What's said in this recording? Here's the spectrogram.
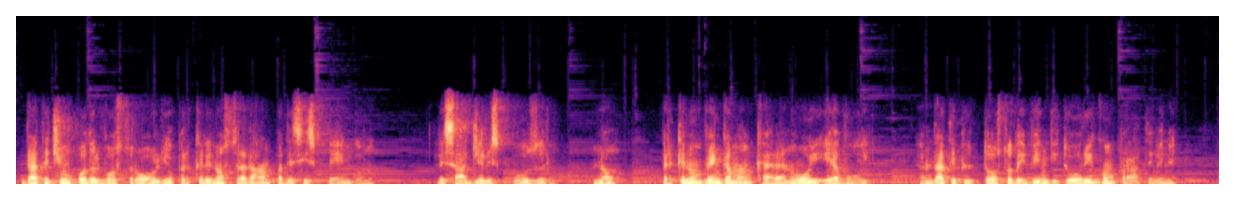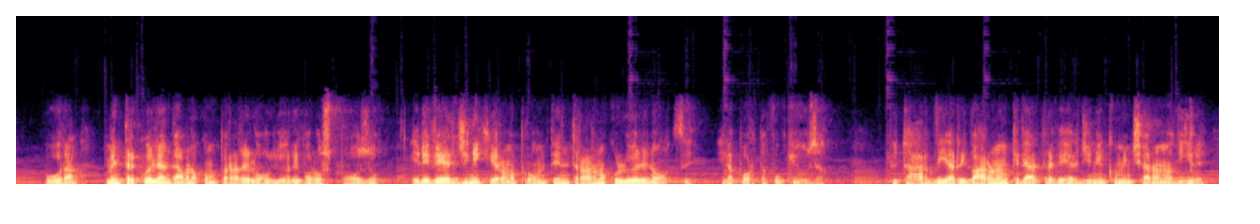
dateci un po' del vostro olio perché le nostre lampade si spengono. Le sagge risposero, no, perché non venga a mancare a noi e a voi. Andate piuttosto dai venditori e compratevene. Ora, mentre quelle andavano a comprare l'olio, arrivò lo sposo e le vergini che erano pronte entrarono con lui alle nozze e la porta fu chiusa. Più tardi arrivarono anche le altre vergini e incominciarono a dire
